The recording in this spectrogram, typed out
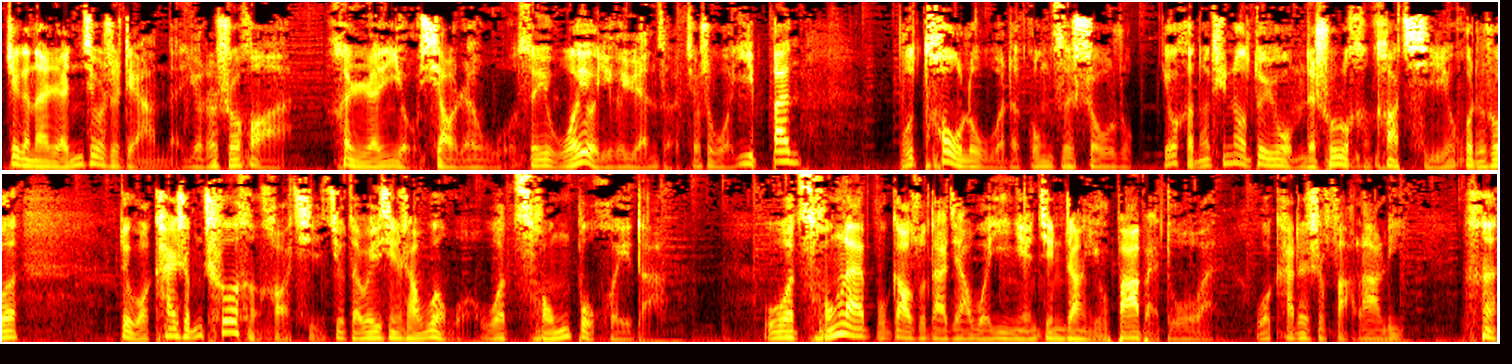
这个呢，人就是这样的，有的时候啊，恨人有，笑人无。所以我有一个原则，就是我一般不透露我的工资收入。有很多听众对于我们的收入很好奇，或者说。对我开什么车很好奇，就在微信上问我，我从不回答，我从来不告诉大家我一年进账有八百多万，我开的是法拉利，哼，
